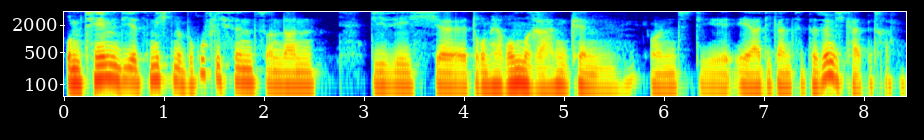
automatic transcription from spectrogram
um Themen, die jetzt nicht nur beruflich sind, sondern die sich äh, drumherum ranken und die eher die ganze Persönlichkeit betreffen.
